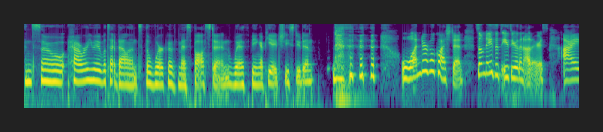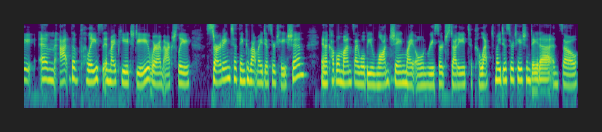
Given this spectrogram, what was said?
And so, how are you able to balance the work of Miss Boston with being a PhD student? Wonderful question. Some days it's easier than others. I am at the place in my PhD where I'm actually starting to think about my dissertation. In a couple months, I will be launching my own research study to collect my dissertation data. And so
